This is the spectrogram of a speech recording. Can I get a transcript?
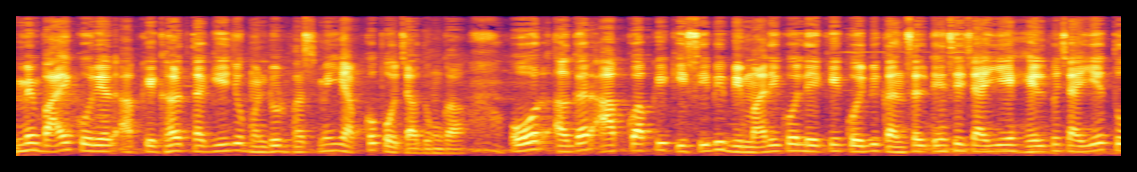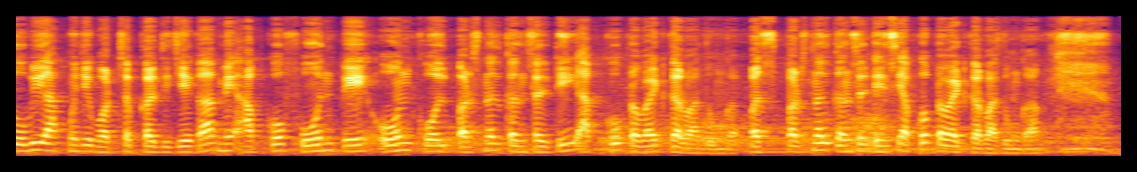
मैं बाय कोरियर आपके घर तक ये जो मंडूर बस में ये आपको पहुँचा दूँगा। और अगर आपको आपकी किसी भी बीमारी को लेकर कोई भी कंसल्टेंसी चाहिए हेल्प चाहिए तो भी आप मुझे व्हाट्सअप कर दीजिएगा। मैं आपको फ़ोन पे ऑन कॉल पर्सनल कंसल्टी आपको प्रोवाइड करवा दूँगा। पर्सनल कंसल्टेंसी आपको प्रोवाइड करवा दूँगा। होगा।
